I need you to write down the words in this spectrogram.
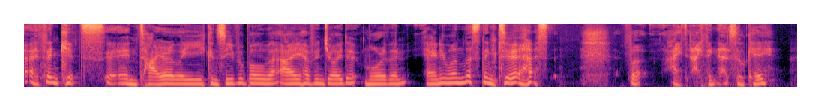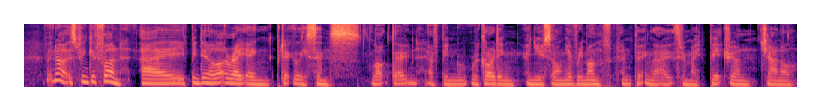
I think it's entirely conceivable that I have enjoyed it more than anyone listening to it has. But I, I think that's okay. But no, it's been good fun. I've been doing a lot of writing, particularly since lockdown. I've been recording a new song every month and putting that out through my Patreon channel.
